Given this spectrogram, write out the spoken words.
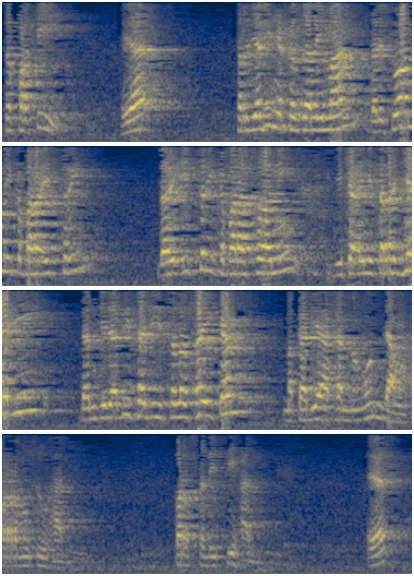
seperti ya terjadinya kezaliman dari suami kepada istri, dari istri kepada suami, jika ini terjadi dan tidak bisa diselesaikan, maka dia akan mengundang permusuhan, perselisihan. Ya,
